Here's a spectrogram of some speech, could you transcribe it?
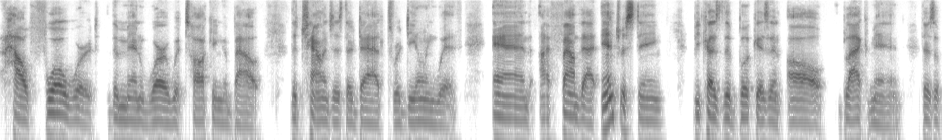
how forward the men were with talking about the challenges their dads were dealing with. And I found that interesting because the book isn't all black men. There's a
